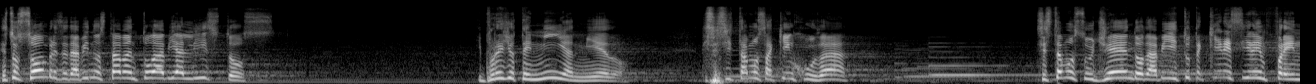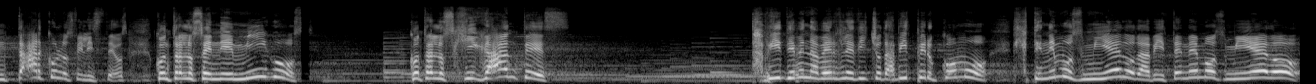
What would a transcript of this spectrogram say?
Estos hombres de David no estaban todavía listos. Y por ello tenían miedo. Dice, si estamos aquí en Judá, si estamos huyendo, David, tú te quieres ir a enfrentar con los filisteos, contra los enemigos, contra los gigantes. David, deben haberle dicho, David, pero ¿cómo? tenemos miedo, David, tenemos miedo.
